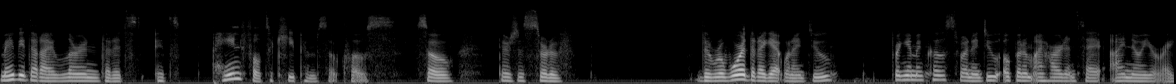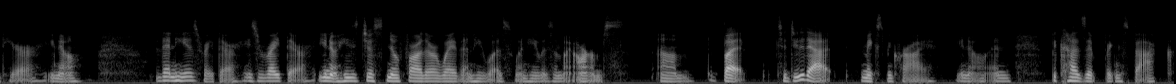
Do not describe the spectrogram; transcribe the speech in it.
maybe that I learn that it's it's painful to keep him so close. So there's this sort of the reward that I get when I do bring him in close, when I do open up my heart and say, I know you're right here, you know, then he is right there. He's right there. You know, he's just no farther away than he was when he was in my arms. Um, but to do that makes me cry, you know, and because it brings back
